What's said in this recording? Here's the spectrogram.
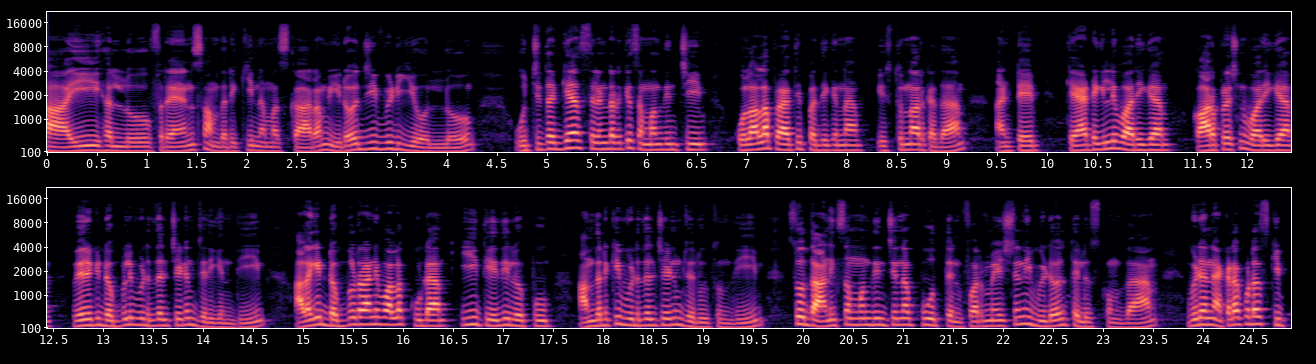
హాయ్ హలో ఫ్రెండ్స్. అందరికీ నమస్కారం. ఈరోజు ఈ వీడియోలో ఉచిత గ్యాస్ సిలిండర్కి సంబంధించి కులాల ప్రాతిపదికన ఇస్తున్నారు కదా. అంటే కేటగిరీ వారీగా కార్పొరేషన్ వారీగా వీరికి డబ్బులు విడుదల చేయడం జరిగింది. అలాగే డబ్బులు రాని వాళ్ళకు కూడా ఈ తేదీలోపు అందరికీ విడుదల చేయడం జరుగుతుంది. సో దానికి సంబంధించిన పూర్తి ఇన్ఫర్మేషన్ ఈ వీడియోలో తెలుసుకుందాం. వీడియోని ఎక్కడ కూడా స్కిప్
